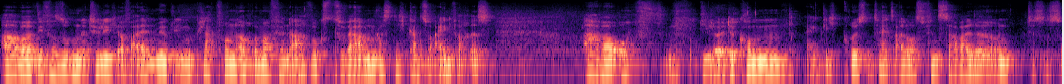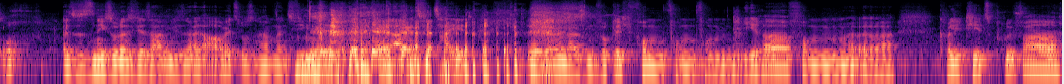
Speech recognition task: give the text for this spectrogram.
Aber wir versuchen natürlich auf allen möglichen Plattformen auch immer für Nachwuchs zu werben, was nicht ganz so einfach ist. Aber auch die Leute kommen eigentlich größtenteils alle aus Finsterwalde und das ist auch, also es ist nicht so, dass wir sagen, wir sind alle arbeitslos und haben ganz viel Geld, äh, ganz viel Zeit, äh, sondern da sind wirklich vom, vom, vom Lehrer, vom äh, Qualitätsprüfer,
